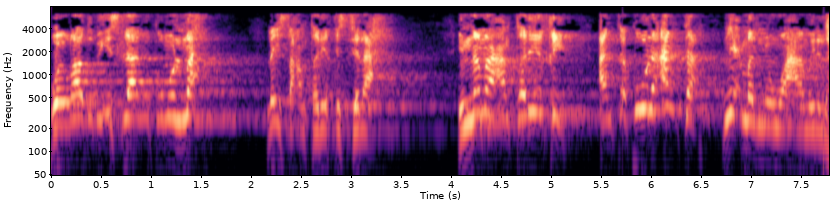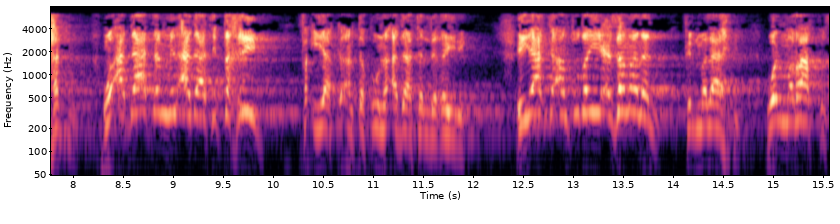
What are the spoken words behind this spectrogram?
ويراد بإسلامكم المحو ليس عن طريق السلاح إنما عن طريق أن تكون أنت نعما من معامل الهدم وأداة من أداة التخريب فإياك أن تكون أداة لغيرك إياك أن تضيع زمنا في الملاهي والمراقص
